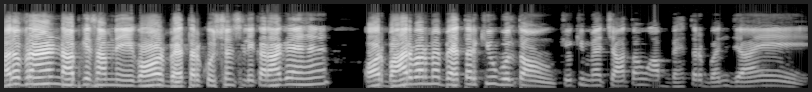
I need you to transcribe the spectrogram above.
हेलो फ्रेंड आपके सामने एक और बेहतर क्वेश्चंस लेकर आ गए हैं। और बार बार मैं बेहतर क्यों बोलता हूँ? क्योंकि मैं चाहता हूँ आप बेहतर बन जाएँ।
